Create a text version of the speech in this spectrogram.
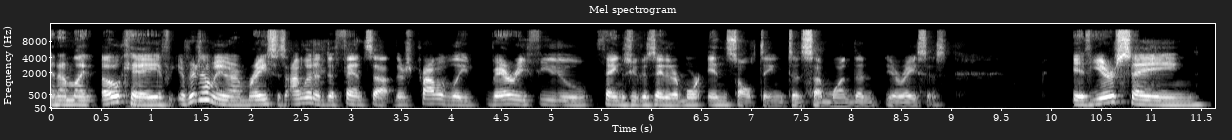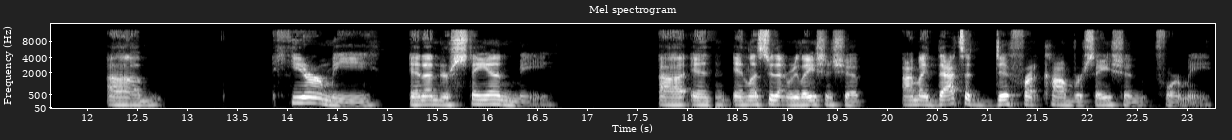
And I'm like, okay, if, if you're telling me I'm racist, I'm going to defense up. There's probably very few things you could say that are more insulting to someone than you're racist. If you're saying, um, hear me and understand me, uh, and and let's do that in relationship, I'm like, that's a different conversation for me.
